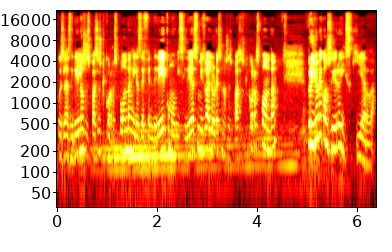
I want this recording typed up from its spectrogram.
pues las diré en los espacios que correspondan y las defenderé como mis ideas y mis valores en los espacios que correspondan. Pero yo me considero izquierda.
